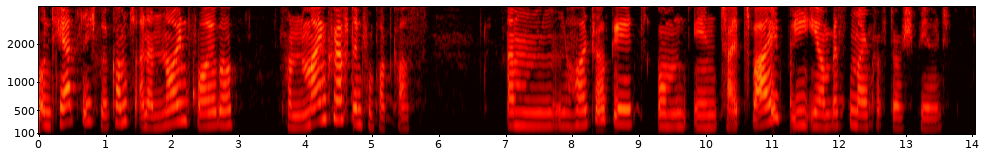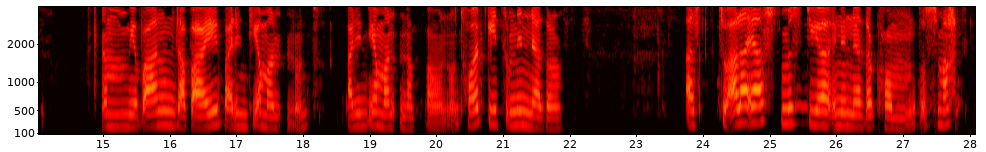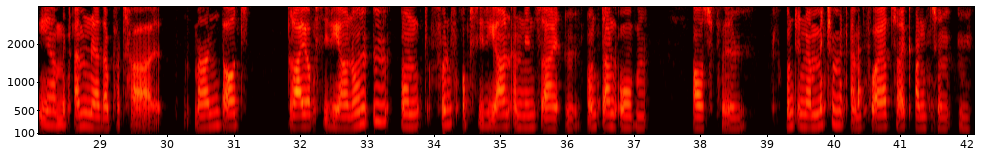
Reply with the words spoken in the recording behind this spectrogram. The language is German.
Und herzlich willkommen zu einer neuen Folge von Minecraft Info Podcast. Ähm, heute geht es um in Teil 2, wie ihr am besten Minecraft durchspielt. Ähm, wir waren dabei bei den Diamanten und bei den Diamanten abbauen und heute geht es um den Nether. Als zuallererst müsst ihr in den Nether kommen. Das macht ihr mit einem Nether-Portal. Man baut drei Obsidian unten und fünf Obsidian an den Seiten und dann oben ausfüllen und in der Mitte mit einem Feuerzeug anzünden.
